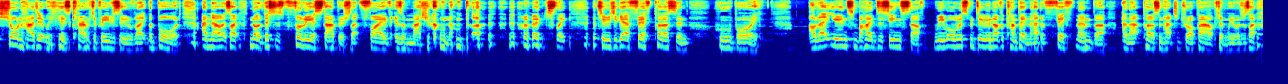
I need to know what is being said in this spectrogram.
Sean had it with his character previously with like the board, and now it's like, no, this is fully established that five is a magical number. it's like as soon as you get a fifth person, oh boy. I'll let you in some behind the scenes stuff. We almost were doing another campaign that had a fifth member, and that person had to drop out, and we were just like,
